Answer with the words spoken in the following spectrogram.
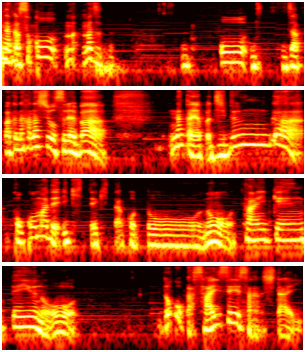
ん。なんかそこをままずお雑白な話をすればなんかやっぱ自分がここまで生きてきたことの体験っていうのをどこか再生産したい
